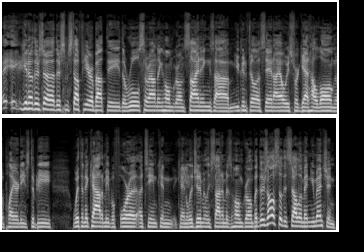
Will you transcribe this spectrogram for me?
Eh, eh, you know, there's uh there's some stuff here about the the rules surrounding homegrown signings. Um, you can fill us in. I always forget how long a player needs to be with an academy before a, a, team can can legitimately sign him as a homegrown. But there's also this element you mentioned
